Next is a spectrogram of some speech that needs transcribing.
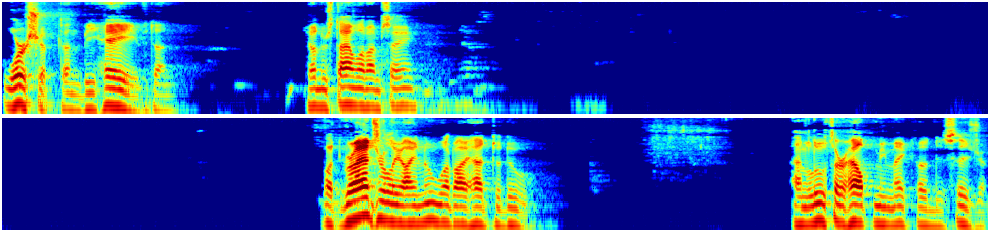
worshiped and behaved. And you understand what I'm saying? But gradually I knew what I had to do. And Luther helped me make the decision.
